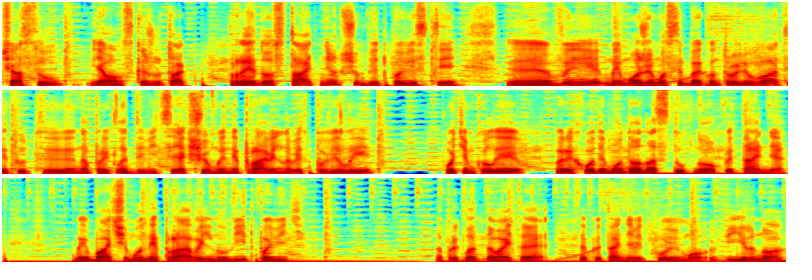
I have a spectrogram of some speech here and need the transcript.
Часу, я вам скажу так, предостатньо, щоб відповісти. Е, Ви, ми можемо себе контролювати. Тут, е, наприклад, дивіться, якщо ми неправильно відповіли, потім, коли переходимо до наступного питання, ми бачимо неправильну відповідь. Наприклад, давайте це питання відповімо вірно.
